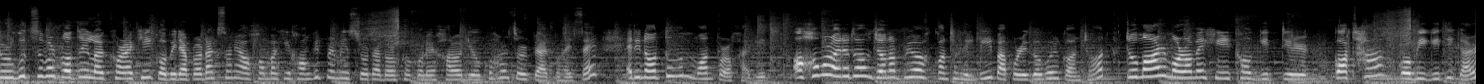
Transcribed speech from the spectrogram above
দুৰ্গোৎসৱৰ প্ৰতি লক্ষ্য ৰাখি কবিতা প্ৰডাকশ্যনে অসমবাসী সংগীতপ্ৰেমী শ্ৰোতা দৰ্শকলৈ শাৰদীয় উপহাৰস্বৰূপে আগবঢ়াইছে এটি নতুন মন পৰশা গীত। অসমৰ অন্যতম জনপ্ৰিয় কণ্ঠশিল্পী পাপৰি গগৈৰ কণ্ঠত তোমাৰ মৰমে শীৰ্ষক গীতটিৰ কথা কবি গীতিকাৰ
